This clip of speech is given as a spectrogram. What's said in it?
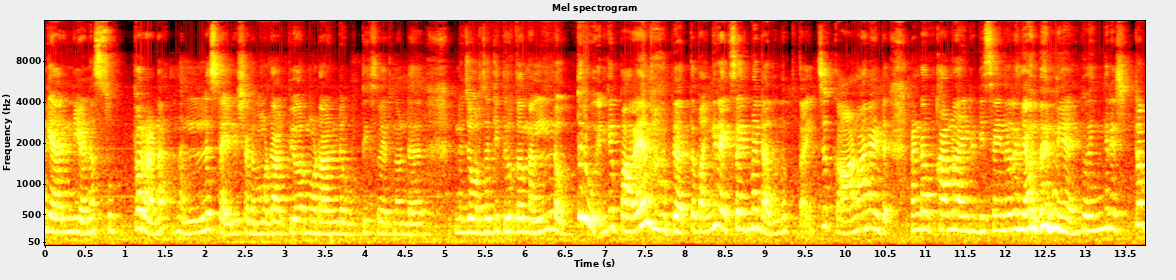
ഗ്യാരണ്ടിയാണ് സൂപ്പറാണ് നല്ല സ്റ്റൈലിഷാണ് മൊഡാൾ പ്യുവർ മൊഡാളിന്റെ കുർത്തീസ് വരുന്നുണ്ട്. പിന്നെ ജോർജറ്റി തീർത്ത നല്ല ഒത്തിരി എനിക്ക് പറയാൻ പറ്റാത്ത ഭയങ്കര എക്സൈറ്റ്മെന്റ് അതൊന്ന് തയ്ച്ച് കാണാനായിട്ട്. കണ്ട കാരണം അതിന്റെ ഡിസൈനർ ഞാൻ തന്നെയാണ്. എനിക്ക് ഭയങ്കര ഇഷ്ടം.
